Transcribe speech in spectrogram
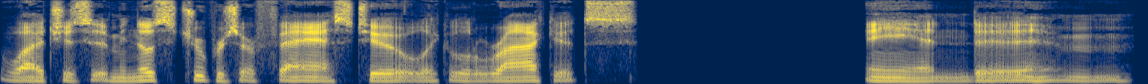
watches. I mean, those troopers are fast too, like little rockets. And um,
